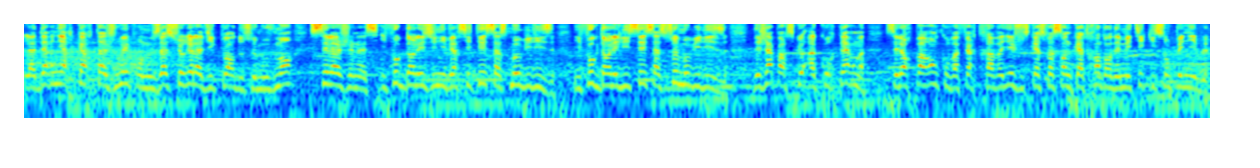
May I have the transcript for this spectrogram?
La dernière carte à jouer pour nous assurer la victoire de ce mouvement, c'est la jeunesse. Il faut que dans les universités, ça se mobilise. Il faut que dans les lycées, ça se mobilise. Déjà parce qu'à court terme, c'est leurs parents qu'on va faire travailler jusqu'à 64 ans dans des métiers qui sont pénibles.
